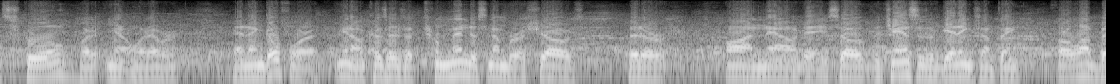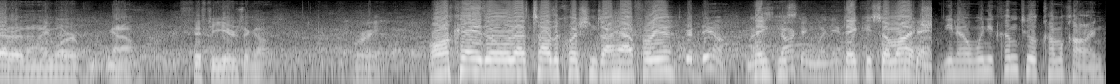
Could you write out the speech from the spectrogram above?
school, what you know, whatever, and then go for it. You know, because there's a tremendous number of shows that are on nowadays, so the chances of getting something are a lot better than they were, you know, 50 years ago. Right. Well, okay, though, that's all the questions I have for you. Good deal. Nice Thank you. with you. Thank you so much. Okay. You know, when you come to a Comic Con,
